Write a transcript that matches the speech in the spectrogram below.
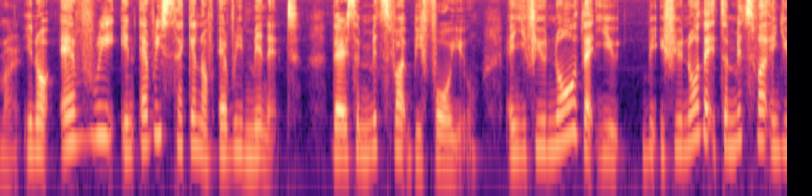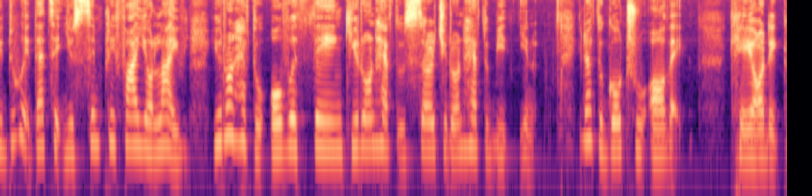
right You know, every in every second of every minute, there is a mitzvah before you. And if you know that you if you know that it's a mitzvah and you do it, that's it. You simplify your life. You don't have to overthink. You don't have to search. You don't have to be, you know, you don't have to go through all that chaotic,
